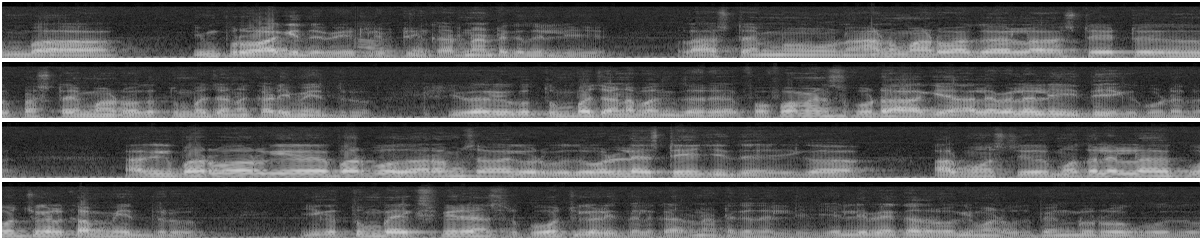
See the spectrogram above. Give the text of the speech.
ತುಂಬ ಇಂಪ್ರೂವ್ ಆಗಿದೆ ವೇಟ್ ಲಿಫ್ಟಿಂಗ್ ಕರ್ನಾಟಕದಲ್ಲಿ. ಲಾಸ್ಟ್ ಟೈಮು ನಾನು ಮಾಡುವಾಗ ಎಲ್ಲ ಸ್ಟೇಟ್ ಫಸ್ಟ್ ಟೈಮ್ ಮಾಡುವಾಗ ತುಂಬ ಜನ ಕಡಿಮೆ ಇದ್ರು. ಇವಾಗ ಇವಾಗ ತುಂಬ ಜನ ಬಂದಿದ್ದಾರೆ. ಪರ್ಫಾರ್ಮೆನ್ಸ್ ಕೂಡ ಹಾಗೆ ಆ ಲೆವೆಲಲ್ಲಿ ಇದೆ ಈಗ ಕೂಡ. ಹಾಗಾಗಿ ಬರುವವ್ರಿಗೆ ಬರ್ಬೋದು ಆರಾಮಸವಾಗಿ ಬರ್ಬೋದು ಒಳ್ಳೆಯ ಸ್ಟೇಜ್ ಇದೆ. ಈಗ ಆಲ್ಮೋಸ್ಟ್ ಮೊದಲೆಲ್ಲ ಕೋಚ್ಗಳು ಕಮ್ಮಿ ಇದ್ದರು ಈಗ ತುಂಬ ಎಕ್ಸ್ಪೀರಿಯನ್ಸ್ಡ್ ಕೋಚ್ಗಳಿದ್ದಾರೆ ಕರ್ನಾಟಕದಲ್ಲಿ. ಎಲ್ಲಿ ಬೇಕಾದರೂ ಹೋಗಿ ಮಾಡ್ಬೋದು. ಬೆಂಗಳೂರು ಹೋಗ್ಬೋದು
